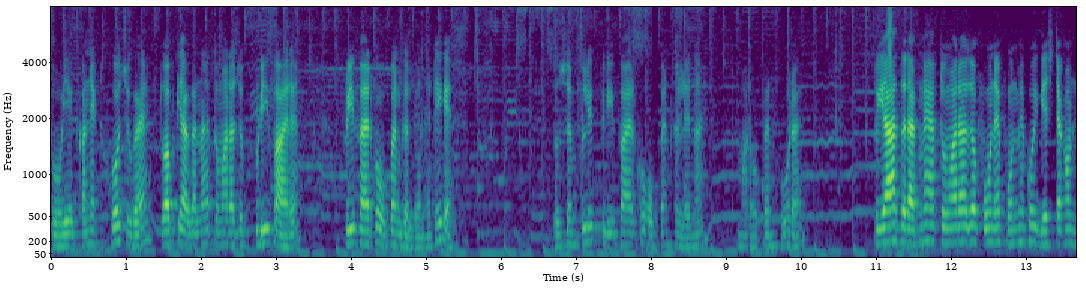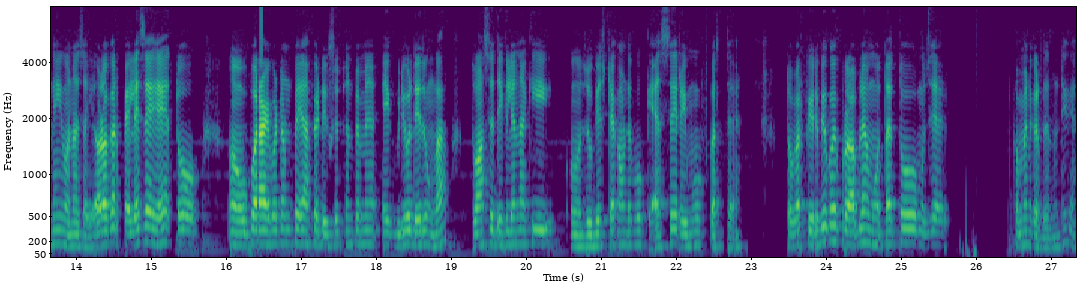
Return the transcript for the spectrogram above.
तो ये कनेक्ट हो चुका है। तो अब क्या करना है, तुम्हारा जो फ्री फायर है फ्री फायर को ओपन कर लेना है, ठीक है? तो सिंपली फ्री फायर को ओपन कर लेना है। हमारा ओपन हो रहा है। तो याद रखना है तुम्हारा जो फ़ोन है, फ़ोन में कोई गेस्ट अकाउंट नहीं होना चाहिए। और अगर पहले से है तो ऊपर आई बटन पे या फिर डिस्क्रिप्शन पे मैं एक वीडियो दे दूँगा। तो वहाँ से देख लेना कि जो गेस्ट अकाउंट है, वो कैसे रिमूव करते हैं। तो अगर फिर भी कोई प्रॉब्लम होता है तो मुझे कमेंट कर देना, ठीक है?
